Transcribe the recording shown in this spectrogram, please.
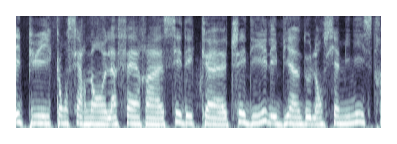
Et puis, concernant l'affaire Sedek Chedi, les biens de l'ancien ministre,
